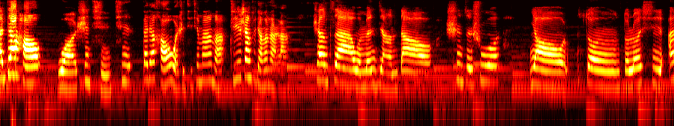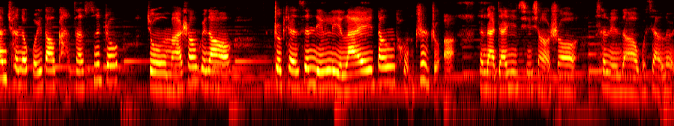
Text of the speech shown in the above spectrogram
大家好，我是琪琪。大家好，我是琪琪妈妈。琪琪上次讲到哪儿了？上次啊，我们讲到狮子说要送德罗西安全的回到卡萨斯州，就马上回到这片森林里来当统治者，跟大家一起享受森林的无限乐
